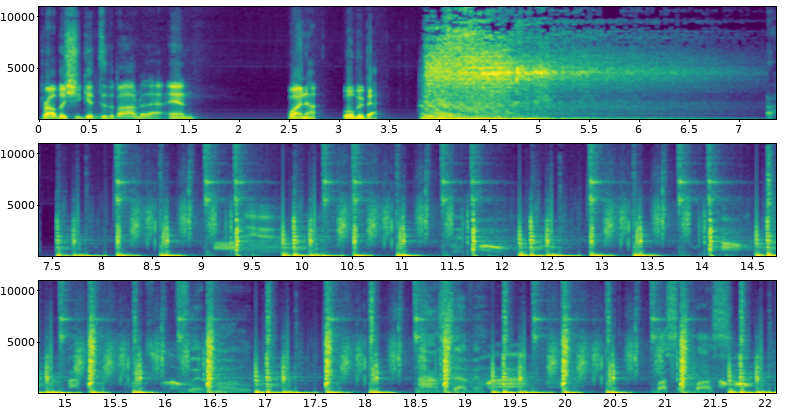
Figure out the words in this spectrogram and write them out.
probably should get to the bottom of that. And why not? We'll be back. Nine seven. Bust a bus.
